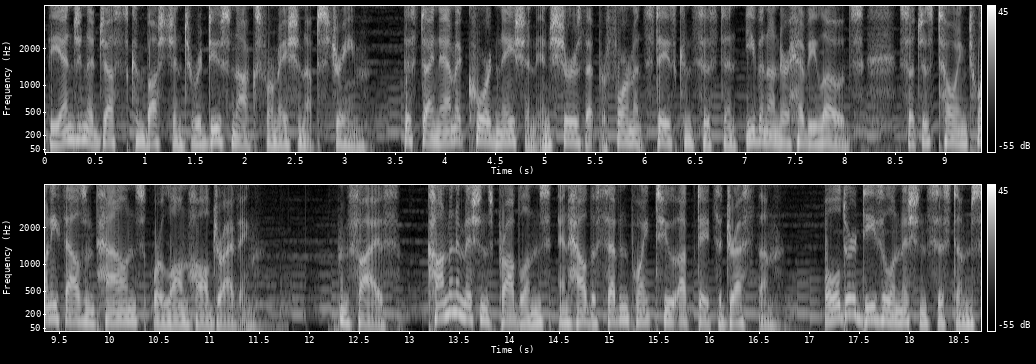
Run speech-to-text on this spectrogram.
the engine adjusts combustion to reduce NOx formation upstream. This dynamic coordination ensures that performance stays consistent even under heavy loads, such as towing 20,000 pounds or long-haul driving. 5. Common emissions problems and how the 7.2 updates address them. Older diesel emission systems,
